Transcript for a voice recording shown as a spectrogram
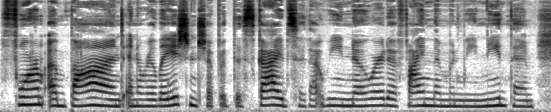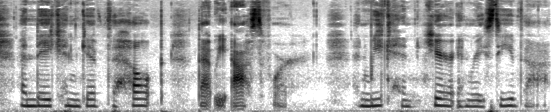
form a bond and a relationship with this guide so that we know where to find them when we need them and they can give the help that we ask for and we can hear and receive that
